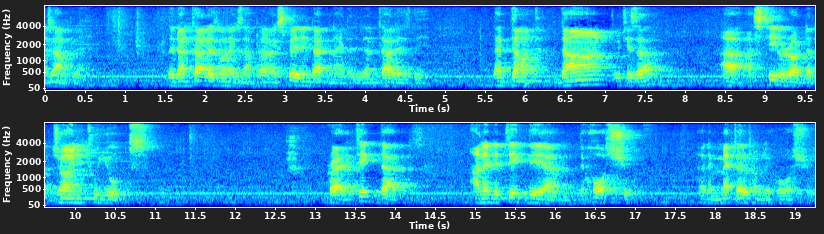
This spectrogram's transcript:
Example, eh? The dantal is one example. I'm explaining that night that the dantal is the that dant, dant, which is a, a, a steel rod that joined two yokes. Right, they take that and then they take the, um, the horseshoe and the metal from the horseshoe.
